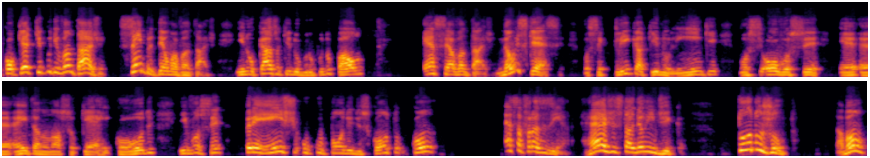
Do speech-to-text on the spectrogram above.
qualquer tipo de vantagem. Sempre tem uma vantagem. E no caso aqui do grupo do Paulo, essa é a vantagem. Não esquece, você clica aqui no link, você, ou você é, é, entra no nosso QR Code e você preenche o cupom de desconto com essa frasezinha. Regis Tadeu indica. Tudo junto, tá bom?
